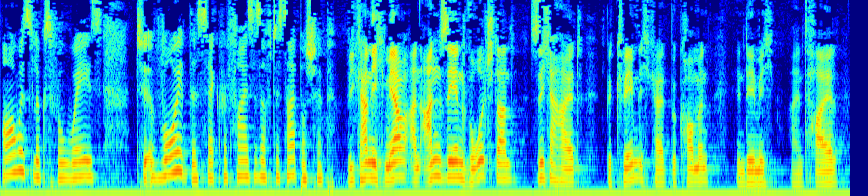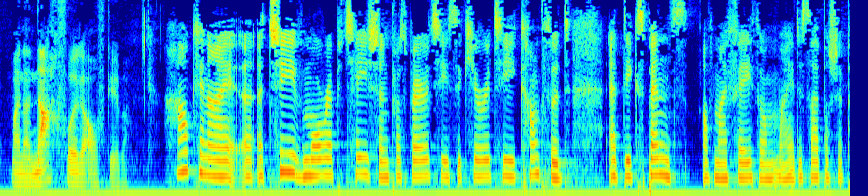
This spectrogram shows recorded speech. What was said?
always looks for ways to avoid the sacrifices of discipleship. Wie kann ich mehr an Ansehen, Wohlstand, Sicherheit, Bequemlichkeit bekommen, indem ich einen Teil meiner Nachfolge aufgebe? How can I uh, achieve more reputation, prosperity, security, comfort at the expense of my faith or my discipleship?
